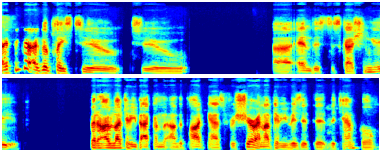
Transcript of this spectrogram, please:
I think a good place to to uh, end this discussion. But I would love to have you back on the on the podcast for sure. I'd love to have you visit the, the temple.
